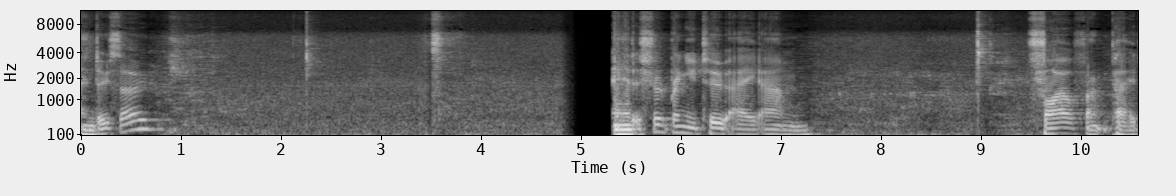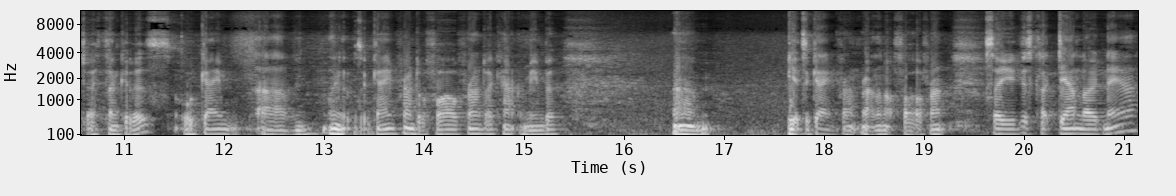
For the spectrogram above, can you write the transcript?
and do so. And it should bring you to a um, file front page, I think it is, or game, um, I think it was a game front or file front, I can't remember. Um, yeah, it's a game front rather than not file front. So you just click download now,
